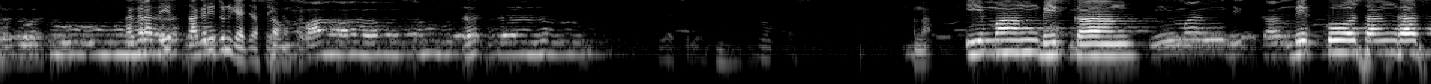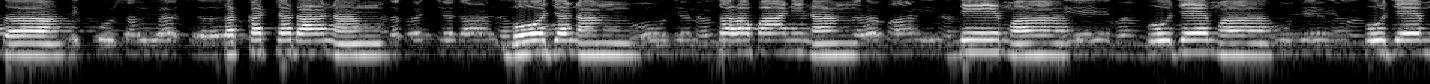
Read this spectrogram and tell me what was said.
भगवतो सागर असं सागर इथून घ्यायचं असं एकदम सगळं. संबुद्धस्स म्हणा. इमं भिक्कं इमं भिक्खं भिक्खु संघस्स भिक्खु संघस्य सकच्चदानं सकच्चदानं भोजनं भोजनं सहपानिनं सहपानिनं देम देमं पूजेम पूजेम पूजेम पूजेम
